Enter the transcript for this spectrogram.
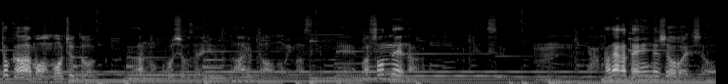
とかはまあもうちょっと、あの、交渉材料とかあるとは思いますけどね。まあそんなようなわけですよ。うん、なかなか大変な商売でしょ。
